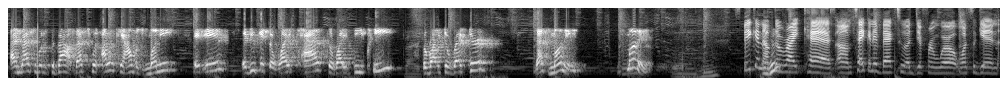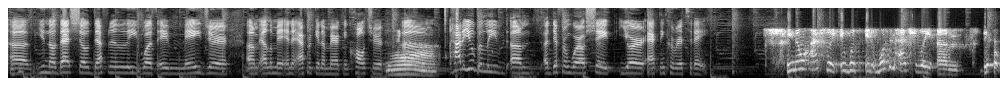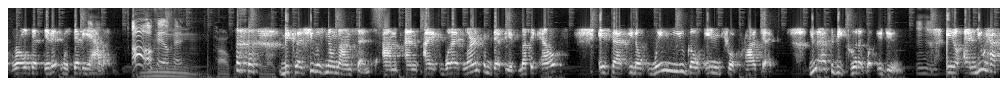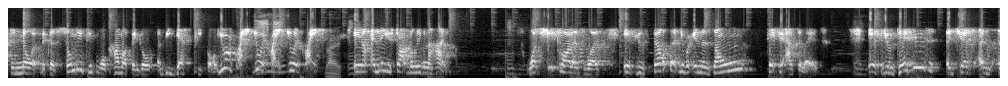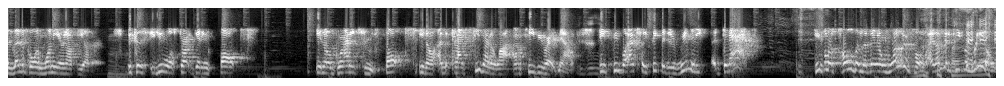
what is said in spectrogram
and that's what it's about. That's what I don't care how much money it is. If you get the right cast, the right DP, the right director, that's money. It's money. Speaking of the right cast, um, taking it back to a different world once again. Uh, you know that show definitely was a major um, element in the African American culture. Yeah. Um, how do you believe um, a different world shaped your acting career today? You know, actually, it was it wasn't actually um, different world that did it. It was Debbie Allen. Oh, okay, okay. Mm, because she was no nonsense. Um, and I, what I've learned from Debbie, if nothing else, is that you know when you go into a project, you have to be good at what you do. Mm-hmm. You know, and you have to know it because so many people will come up and go and be yes people. You were great. You were great. Mm-hmm. You were great. Right. You know, and then you start believing the hype. Mm-hmm. What she taught us was if you felt that you were in the zone, take your accolades. If you didn't, just uh, let it go in one ear and out the other, because you will start getting false, you know, gratitude, false, you know, and, and I see that a lot on TV right now. These people actually think that they really can act. People have told them that they are wonderful, and I'm going to keep it real.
